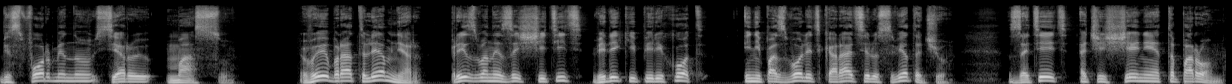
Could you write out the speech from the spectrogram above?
бесформенную серую массу. Вы, брат Лемнер, призваны защитить великий переход и не позволить карателю Светочу затеять очищение топором.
